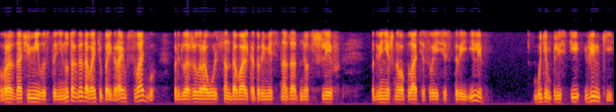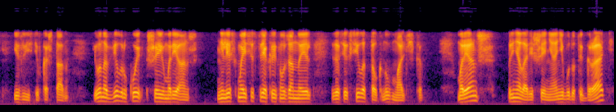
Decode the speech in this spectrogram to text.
в раздачу милостыни. «Ну тогда давайте поиграем в свадьбу», — предложил Рауль Сандаваль, который месяц назад нес шлейф подвенечного платья своей сестры, или будем плести венки из листьев каштана. И он обвил рукой шею Марианж. «Не лезь к моей сестре!» — крикнул Жан-Ноэль, изо всех сил оттолкнув мальчика. Марианж приняла решение. Они будут играть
